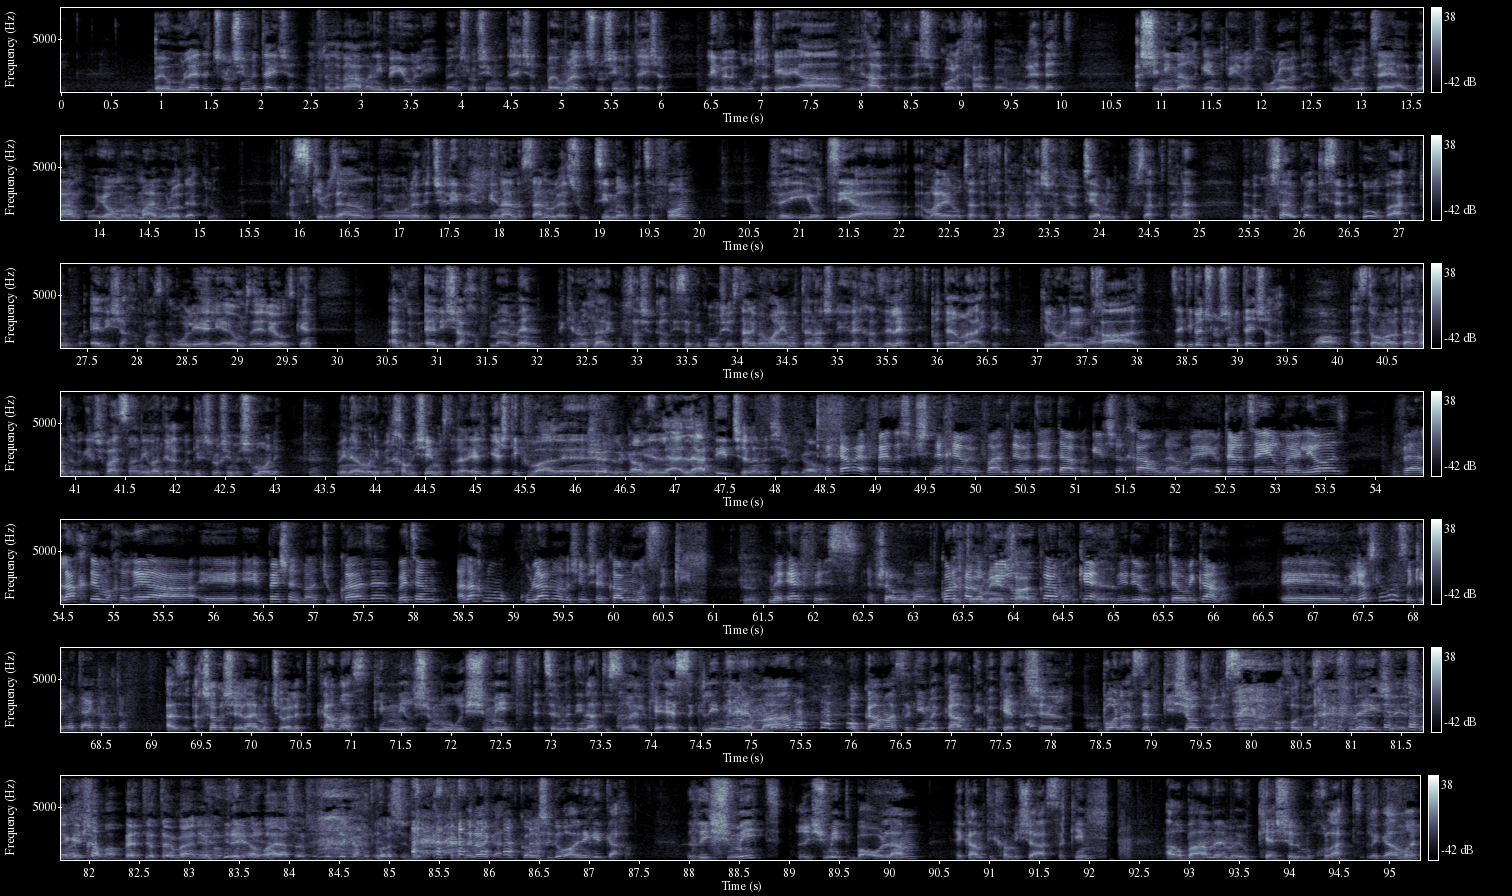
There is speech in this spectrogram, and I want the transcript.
ביום הולדת 39, זה מה שאתה מדבר עליו, אני ביולי בן 39, ביום הולדת 39, לי ולגרושתי היה מנהג כזה, שכל אחד ביום הולדת, השני מארגן פעילות והוא לא יודע. כאילו הוא יוצא על בלנקו, יום או יומיים, הוא לא יודע כלום. אז כאילו זה היה יום הולדת שלי, והיא ארגנה, נסענו לאיזשהו צימר בצפון, והיא הוציאה, אמרה לי אני רוצה לתת לך את המתנה שלך, והיא הוציאה מין קופסה קטנה, ובקופסה היו כרטיסי ביקור, והיה כתוב אלי שחף, אז קראו לי אלי, היום זה אליעוז, כן? היה כתוב אלי שחף מאמן, וכאילו נתנה לי קופסה של כרטיסי ביקור שהיא עשתה לי, ואמרה לי המתנה שלי אליך זה לך, תתפטר מההייטק. כאילו אני איתך, אז אז הייתי בן 39 רק. וואו. אז אתה אומר, אתה הבנת בגיל 17, אני הבנתי רק בגיל 38. כן. והנה, היום אני בן 50, אז אתה יודע, יש, יש תקווה ל... כן, לגמרי, ל- לגמרי. לעתיד של אנשים. לגמרי. וכמה יפה זה ששניכם הבנתם את זה אתה בגיל שלך, אמנם אה, יותר צעיר מאליעוז, והלכתם אחרי הפשן והתשוקה הזה. בעצם אנחנו כולנו אנשים שהקמנו עסקים. כן. מאפס, אפשר לומר. כל אחד אפילו מאחד. כמה, כן, כן. בדיוק, יותר מכמה. אה, אליעוז, כמה עסקים אתה הקמת? אז עכשיו השאלה אם את שואלת, כמה עסקים נרשמו רשמית אצל מדינת ישראל כעסק לענייני מע"מ, או כמה עסקים הקמתי בקטע של בוא נעשה פגישות ונשיג לקוחות וזה לפני שיש אני אגיד לך מה, ב' יותר מעניין אותי, הבעיה שאני חושב שזה ייקח את כל השידור. זה לא ייקח את כל השידור, אבל אני אגיד ככה, רשמית, רשמית בעולם, הקמתי חמישה עסקים, ארבעה מהם היו כשל מוחלט לגמרי.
